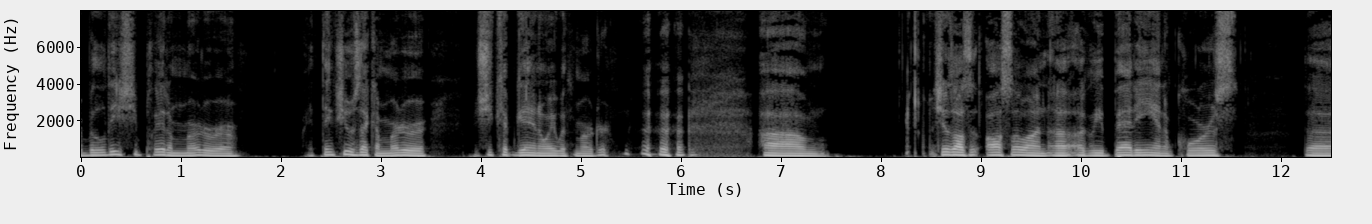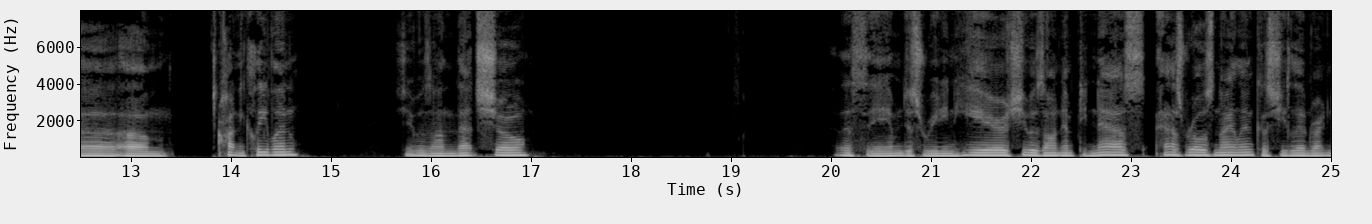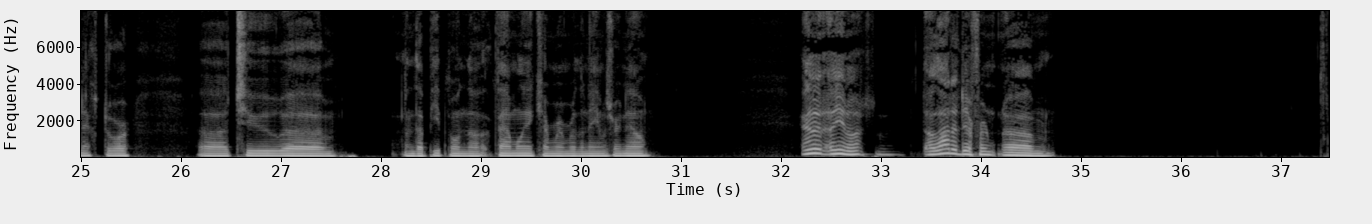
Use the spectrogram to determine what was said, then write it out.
I believe she played a murderer. I think she was like a murderer, but she kept getting away with murder. Um, she was also also on uh, Ugly Betty, and of course, the um, Hot in Cleveland. She was on that show. Let's see. I'm just reading here. She was on Empty Nest as Rose Nylund because she lived right next door uh, to uh, the people in the family. I can't remember the names right now. And uh, you know, a lot of different um,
